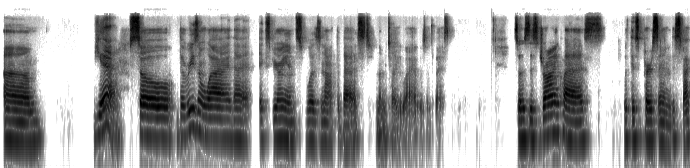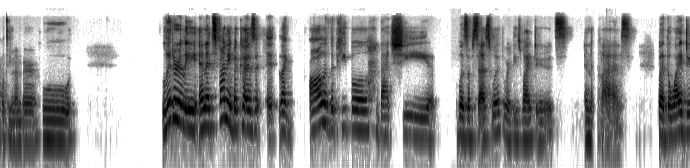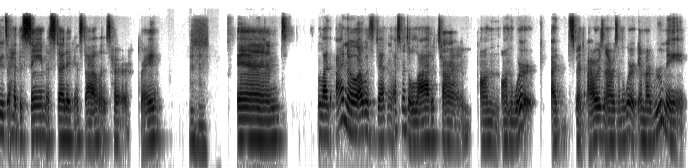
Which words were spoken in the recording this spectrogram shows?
Um, yeah. So the reason why that experience was not the best, let me tell you why it wasn't the best. So it's this drawing class with this person, this faculty member who literally, and it's funny because it, it, like all of the people that she was obsessed with were these white dudes in the class, but the white dudes that had the same aesthetic and style as her, right? Mm-hmm. And like I know I was definitely I spent a lot of time on on the work. I spent hours and hours on the work. And my roommate,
